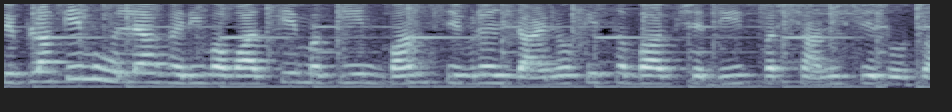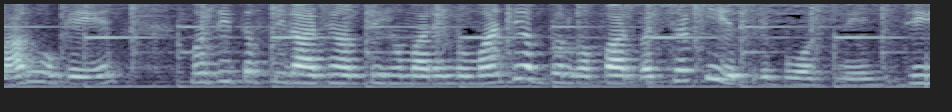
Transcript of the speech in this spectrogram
पिपला के मोहल्ला गरीबाबाद के मकीन बंद सीवरेज लाइनों के सबब शदीद परेशानी से दो चार हो गए हैं। मजीद तफसी जानते हमारे नुमाइंदे अब्दुल गफार बच्चा की इस रिपोर्ट में। जी।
